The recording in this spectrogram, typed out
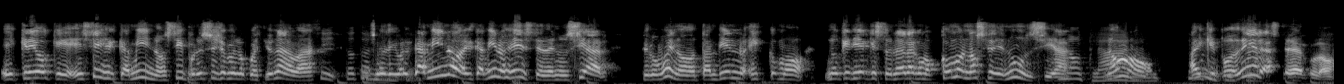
Eh, creo que ese es el camino, sí, por eso yo me lo cuestionaba. Sí, Yo digo, el camino, el camino es ese, denunciar. Pero bueno, también es como, no quería que sonara como, ¿cómo no se denuncia? No, claro. No, hay que poder hacerlo,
